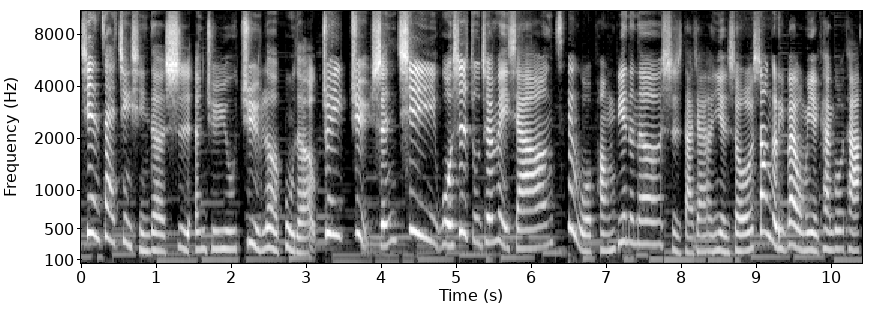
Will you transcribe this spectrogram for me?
现在进行的是 NGU 俱乐部的追剧神器。我是主持人美翔，在我旁边的呢是大家很眼熟，上个礼拜我们也看过他，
